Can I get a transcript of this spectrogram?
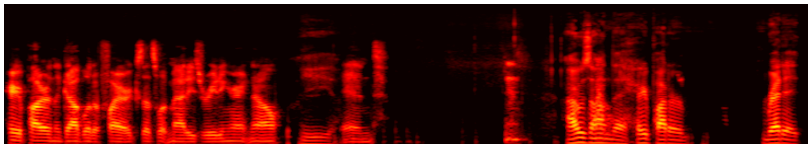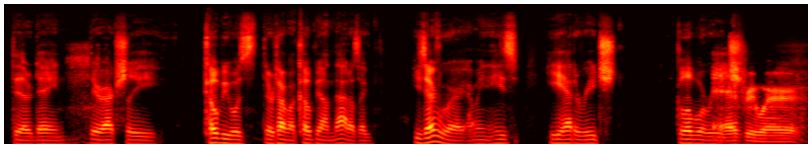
Harry Potter and the Goblet of Fire because that's what Maddie's reading right now, Yeah. and I was on the Harry Potter Reddit the other day, and they were actually Kobe was. They were talking about Kobe on that. I was like, he's everywhere. I mean, he's he had to reach global reach. everywhere.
